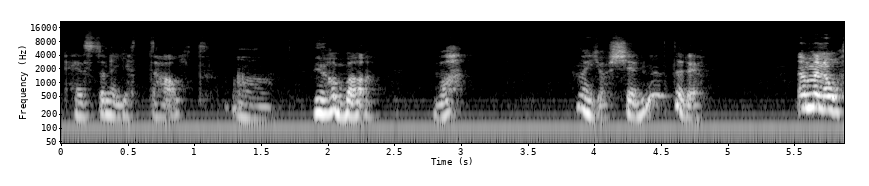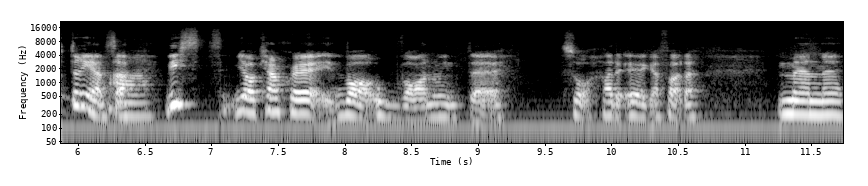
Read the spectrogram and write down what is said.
hästen är jättehalt. Ja. Jag bara, va? Men jag känner inte det. Ja men återigen så, Ja. visst jag kanske var ovan och inte så hade öga för det. Men eh,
